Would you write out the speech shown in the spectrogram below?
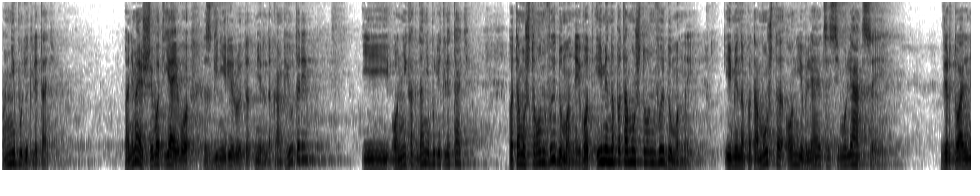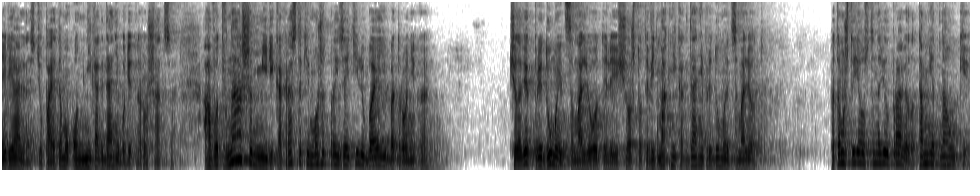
Он не будет летать. Понимаешь? И вот я его сгенерирую, этот мир на компьютере, и он никогда не будет летать. Потому что он выдуманный. Вот именно потому, что он выдуманный. Именно потому, что он является симуляцией, виртуальной реальностью. Поэтому он никогда не будет нарушаться. А вот в нашем мире как раз-таки может произойти любая ебатроника. Человек придумает самолет или еще что-то. Ведьмак никогда не придумает самолет. Потому что я установил правила. Там нет науки.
